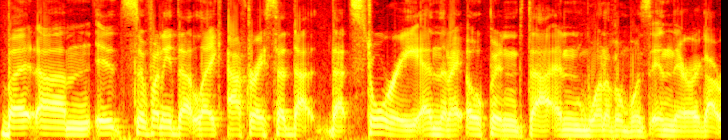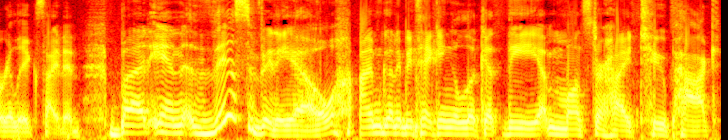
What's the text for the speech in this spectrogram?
But um, it's so funny that like after I said that, that story and then I opened that and one of them was in there, I got really excited. But in this video, I'm going to be taking a look at the Monster High 2 pack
